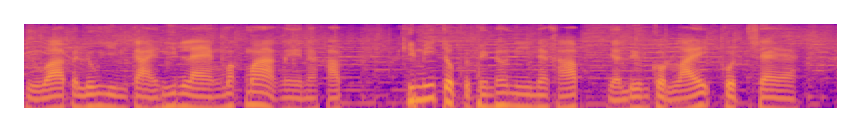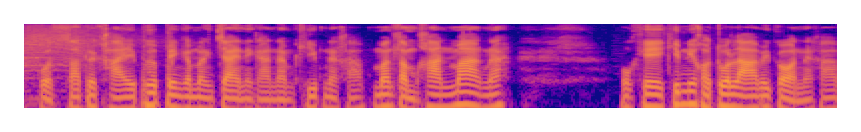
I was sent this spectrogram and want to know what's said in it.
ถือว่าเป็นลูกยิงไกลที่แรงมากๆเลยนะครับ คลิปนี้จบแต่เพียงเท่านี้นะครับ อย่าลืมกดไลค์กดแชร์กดซับสไคร b e เพื่อเป็นกำลังใจในการนำคลิปนะครับ มันสำคัญมากนะ โอเค คลิปนี้ขอตัวลาไปก่อนนะครับ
